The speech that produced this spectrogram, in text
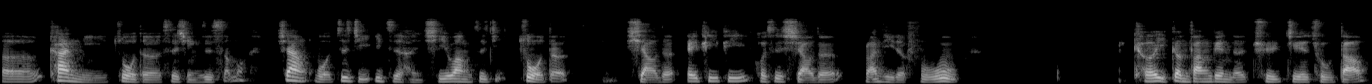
呃，看你做的事情是什么。像我自己一直很希望自己做的小的 A P P 或是小的软体的服务，可以更方便的去接触到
